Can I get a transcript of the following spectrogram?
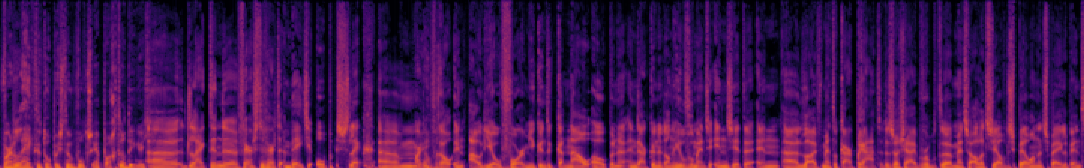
waar lijkt het op? Is het een WhatsApp-achtig dingetje? Het lijkt in de verste verte een beetje op Slack, maar dan vooral in audiovorm. Je kunt een kanaal openen en daar kunnen dan heel veel mensen in zitten en eh, live met elkaar praten. Dus als jij bijvoorbeeld eh, met z'n allen hetzelfde spel aan het spelen bent,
